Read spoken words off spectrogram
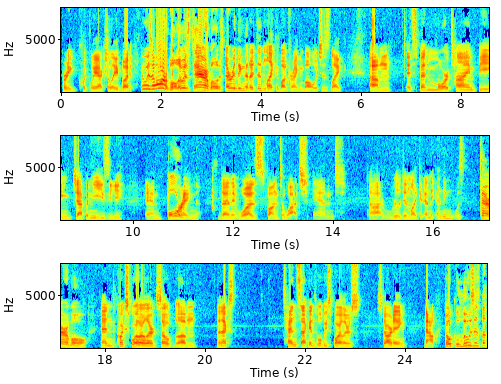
pretty quickly actually, but it was horrible. It was terrible. It was everything that I didn't like about Dragon Ball, which is like um, it spent more time being Japanesey and boring than it was fun to watch, and uh, I really didn't like it. And the ending was terrible. And quick spoiler alert: so um, the next ten seconds will be spoilers, starting now, Goku loses the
